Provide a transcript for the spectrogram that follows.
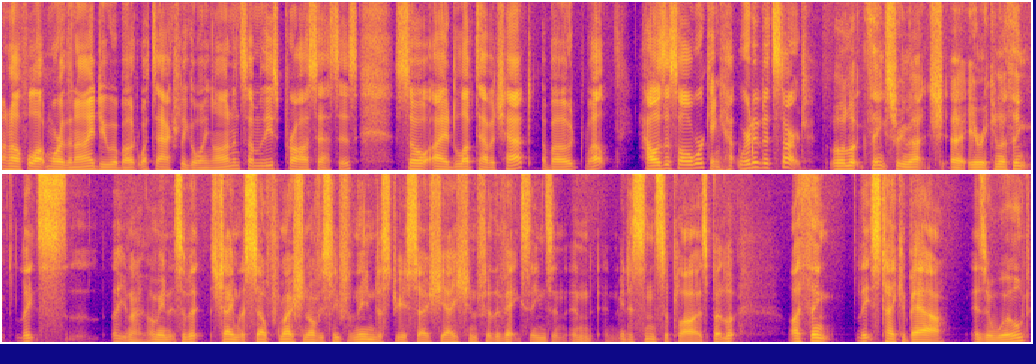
an awful lot more than I do about what's actually going on in some of these processes. So I'd love to have a chat about, well, how is this all working? Where did it start? Well, look, thanks very much, uh, Eric. And I think let's, you know, I mean, it's a bit shameless self promotion, obviously, from the Industry Association for the vaccines and, and, and, medicine suppliers. But look, I think let's take a bow as a world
